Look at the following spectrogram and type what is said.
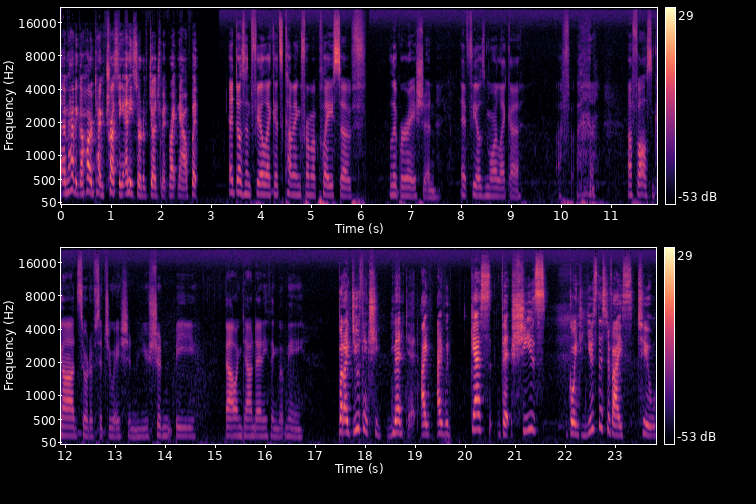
I'm having a hard time trusting any sort of judgment right now, but It doesn't feel like it's coming from a place of liberation. It feels more like a a, f- a false god sort of situation. You shouldn't be bowing down to anything but me. but I do think she meant it. I, I would guess that she's going to use this device to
